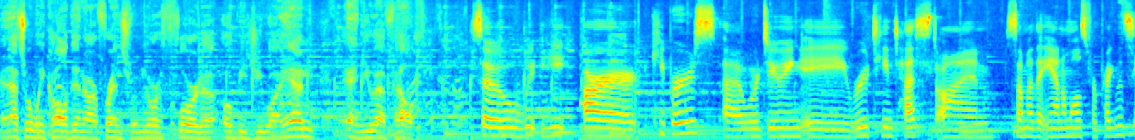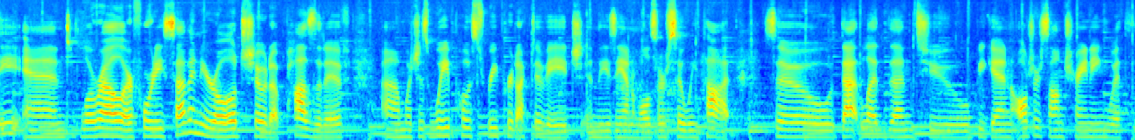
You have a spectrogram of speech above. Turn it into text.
And that's when we called in our friends from North Florida OBGYN and UF Health. So we, our keepers uh, were doing a routine test on some of the animals for pregnancy and Lorel, our 47-year-old, showed up positive, um, which is way post-reproductive age in these animals, or so we thought. So that led them to begin ultrasound training with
